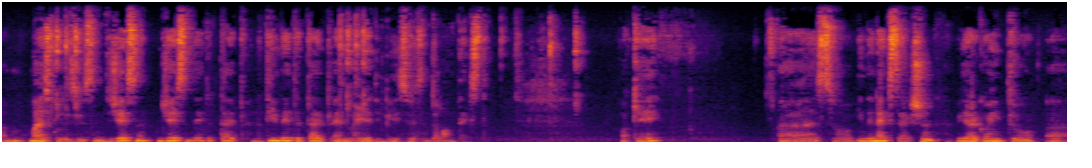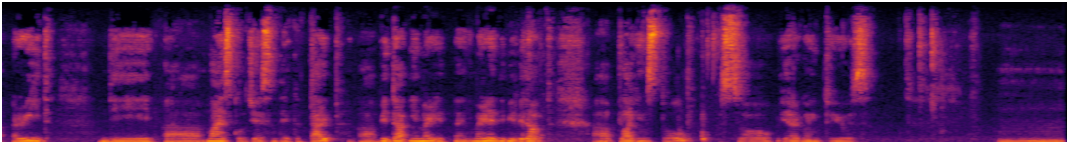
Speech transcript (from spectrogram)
Um, MySQL is using the JSON, JSON data type, native data type, and MariaDB is using the long text. Okay, uh, so in the next section we are going to uh, read the uh, MySQL JSON data type uh, without MariaDB without uh, plug installed. So we are going to use um,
